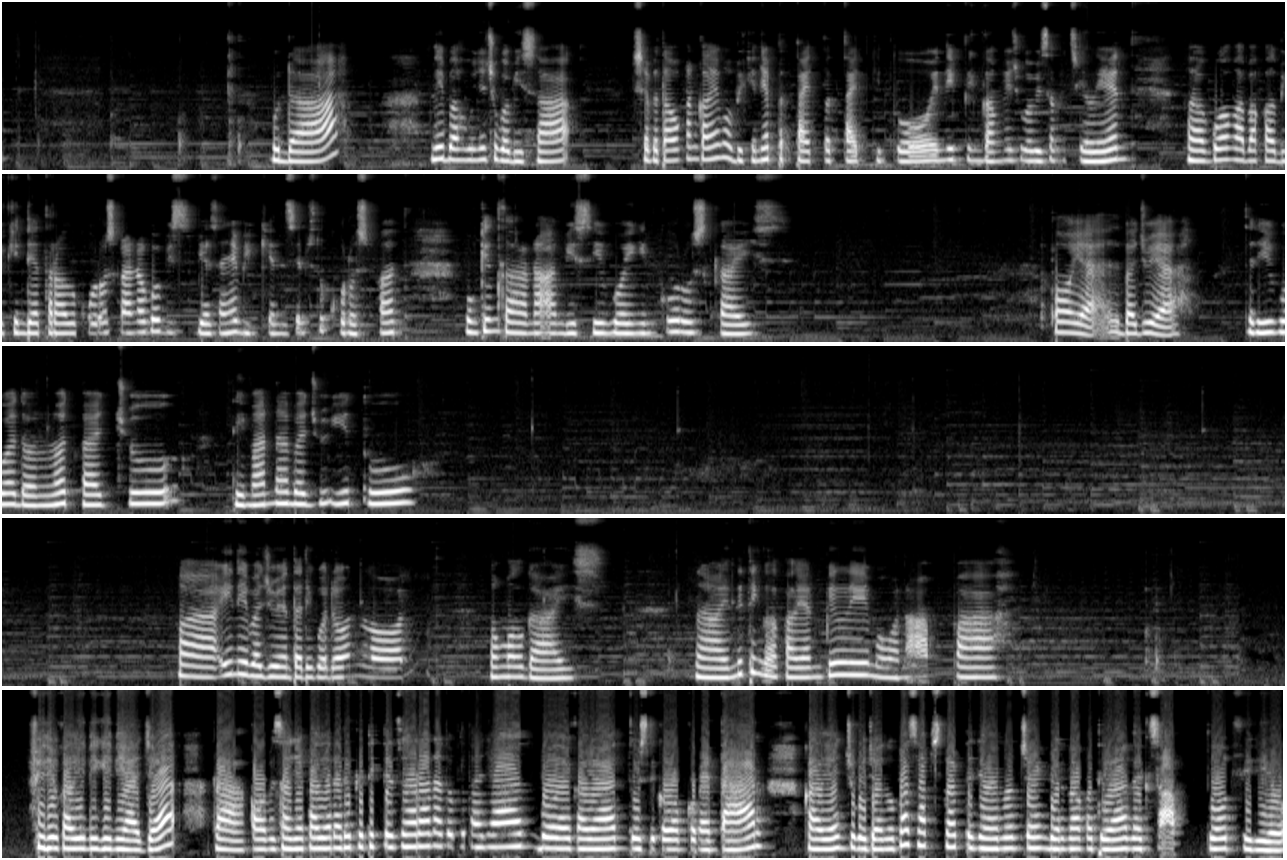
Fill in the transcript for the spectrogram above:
Udah. Ini bahunya juga bisa. Siapa tahu kan kalian mau bikinnya petait-petait gitu. Ini pinggangnya juga bisa kecilin nah gue nggak bakal bikin dia terlalu kurus karena gue biasanya bikin sims tuh kurus banget. Mungkin karena ambisi gue ingin kurus guys. Oh ya baju ya. Tadi gua download baju. Di mana baju itu Nah, ini baju yang tadi gue download. Nongol, guys. Nah, ini tinggal kalian pilih mau warna apa. Video kali ini gini aja. Nah, kalau misalnya kalian ada kritik dan saran atau pertanyaan, boleh kalian tulis di kolom komentar. Kalian juga jangan lupa subscribe dan nyalain lonceng biar nggak ketinggalan next upload video.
